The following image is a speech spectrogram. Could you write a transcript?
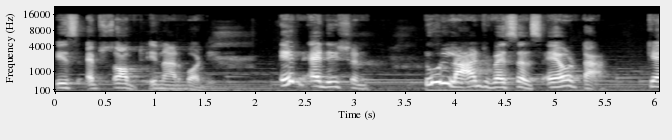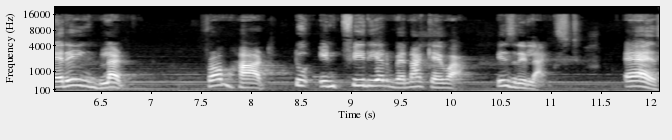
is absorbed in our body. In addition, two large vessels, aorta, carrying blood from heart to inferior vena cava is relaxed as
